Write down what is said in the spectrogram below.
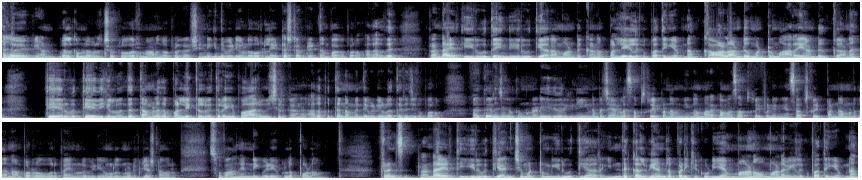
Hello everyone welcome level two clover நான் உங்கள் பிரகாஷ். இன்றைக்கி இந்த வீடியோவில் ஒரு லேட்டஸ்ட் அப்டேட் தான் பார்க்க போகிறோம் அதாவது ரெண்டாயிரத்தி இருபத்தைந்து இருபத்தி ஆறாம் ஆண்டுக்கான பள்ளிகளுக்கு பார்த்தீங்க அப்படின்னா காலாண்டு மற்றும் அரையாண்டுக்கான தேர்வு தேதிகள் வந்து தமிழக பள்ளிக்கல்வித்துறை இப்போ அறிவிச்சிருக்காங்க. அதை பற்றி தான் நம்ம இந்த வீடியோவில் தெரிஞ்சுக்க போகிறோம் அது தெரிஞ்சுக்கிறதுக்கு முன்னாடி இது வரைக்கும் நீங்கள் நம்ம சேனலை சப்ஸ்கிரைப் பண்ண வந்தீங்கன்னா மறக்காமல் சப்ஸ்கிரைப் பண்ணிடுங்க. சப்ஸ்கிரைப் பண்ணாமல் தான் நான் போடுற ஒவ்வொரு பயனுள்ள வீடியோ உங்களுக்கு நோட்டிஃபிகேஷனாக வரும். ஸோ வாங்க இன்றைக்கி வீடியோக்குள்ளே போகலாம் ஃப்ரெண்ட்ஸ் ரெண்டாயிரத்தி இருபத்தி அஞ்சு மற்றும் இருபத்தி ஆறு இந்த கல்வியாண்டில் படிக்கக்கூடிய மாணவ மாணவிகளுக்கு பார்த்தீங்க அப்படின்னா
